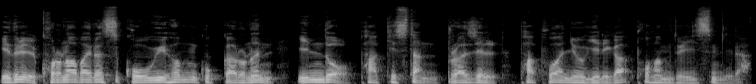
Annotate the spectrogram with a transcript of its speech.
이들 코로나 바이러스 고위험 국가로는 인도, 파키스탄, 브라질, 파푸아 뉴기니가 포함되어 있습니다.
